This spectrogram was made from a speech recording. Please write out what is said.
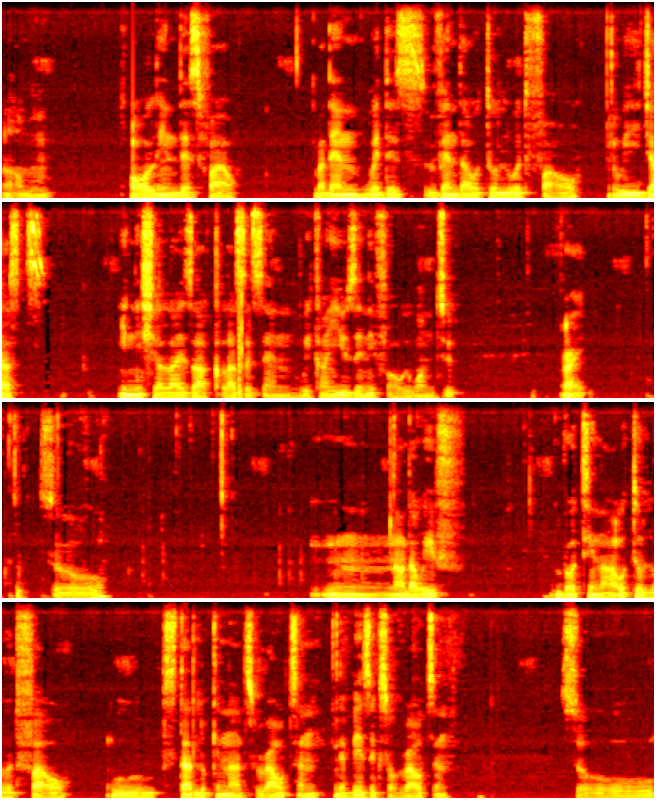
um, all in this file. But then with this vendor auto load file, we just initialize our classes and we can use any file we want to. Right so mm, now that we've brought in our autoload file we'll start looking at routing the basics of routing. So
